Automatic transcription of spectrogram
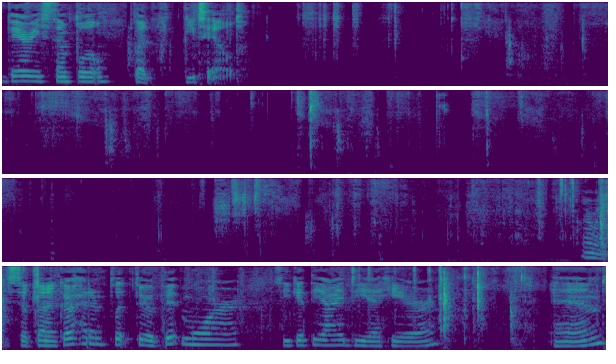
very simple, but detailed. All right, so gonna go ahead and flip through a bit more so you get the idea here. And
